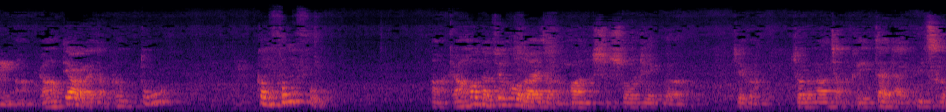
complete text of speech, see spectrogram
嗯啊，然后第二个来讲更多，更丰富，啊，然后呢，最后来讲的话呢，是说这个这个周伦刚刚讲的可以再带预测，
